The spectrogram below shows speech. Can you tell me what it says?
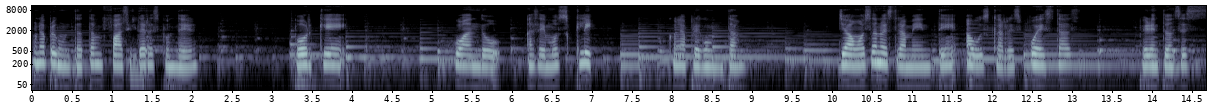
una pregunta tan fácil de responder porque cuando hacemos clic con la pregunta llevamos a nuestra mente a buscar respuestas, pero entonces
